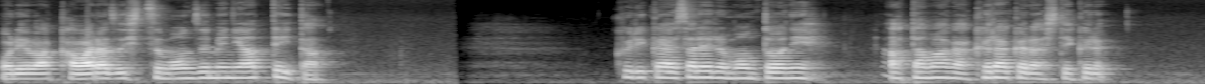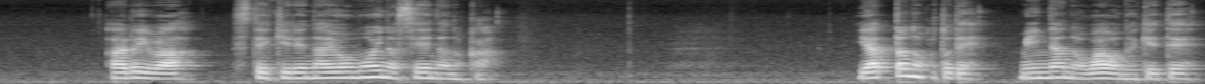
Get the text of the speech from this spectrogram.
俺は変わらず質問攻めにあっていた。繰り返される問答に頭がクラクラしてくる。あるいは捨てきれない思いのせいなのか。やっとのことでみんなの輪を抜けて、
